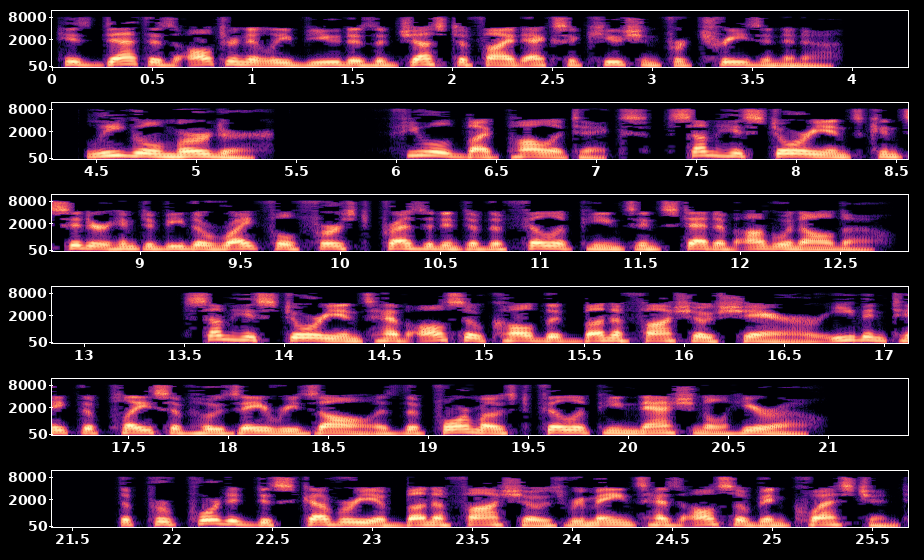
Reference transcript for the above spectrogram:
His death is alternately viewed as a justified execution for treason and a legal murder fueled by politics. Some historians consider him to be the rightful first president of the Philippines instead of Aguinaldo. Some historians have also called that Bonifacio share or even take the place of José Rizal as the foremost Philippine national hero. The purported discovery of Bonifacio's remains has also been questioned.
